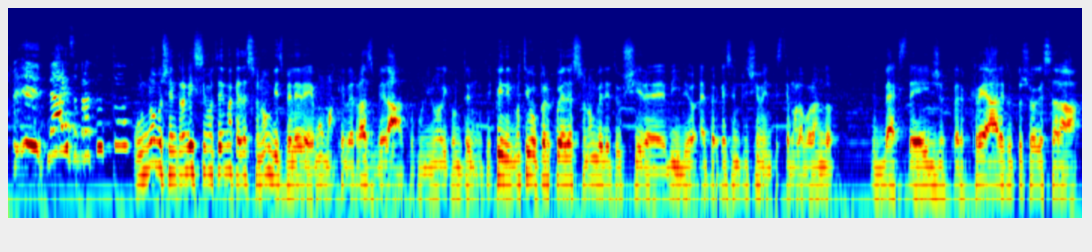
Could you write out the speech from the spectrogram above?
Dai, soprattutto... Un nuovo centralissimo tema che adesso non vi sveleremo, ma che verrà svelato con i nuovi contenuti. Quindi il motivo per cui adesso non vedete uscire video è perché semplicemente stiamo lavorando nel backstage per creare tutto ciò che sarà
